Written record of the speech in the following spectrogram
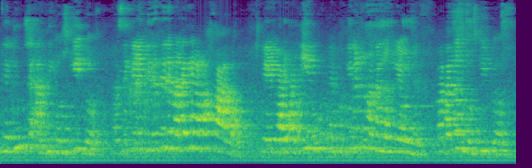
de ducha antimosquitos. Así que la incidencia de malaria ha bajado. Eh, allí en Burkina no matan los leones, matan los mosquitos.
